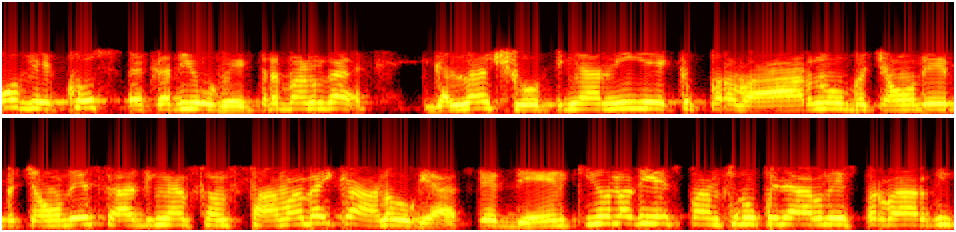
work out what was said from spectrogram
ਉਹ ਵੇਖੋ ਕਦੀ ਉਹ ਵੇਟਰ ਬਣਦਾ। ਗੱਲਾਂ ਛੋਟੀਆਂ ਨਹੀਂ ਇੱਕ ਪਰਿਵਾਰ ਨੂੰ ਬਚਾਉਂਦੇ ਬਚਾਉਂਦੇ ਸਾਡੀਆਂ ਸੰਸਥਾਵਾਂ ਦਾ ਹੀ ਘਾਣ ਹੋ ਗਿਆ। ਤੇ ਦੇਣ ਕੀ ਉਹਨਾਂ ਦੀ ਇਸ ਪੰਥ ਨੂੰ ਪੰਜਾਬ ਨੂੰ ਇਸ ਪਰਿਵਾਰ ਦੀ।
